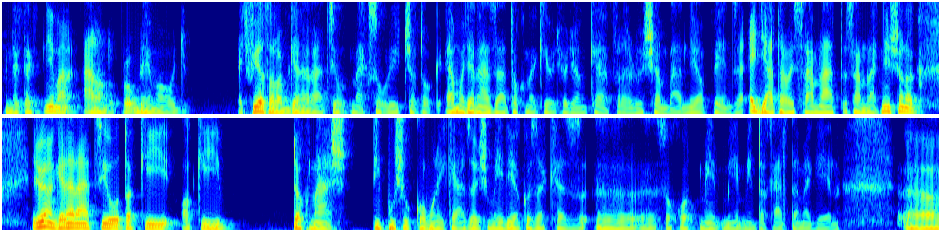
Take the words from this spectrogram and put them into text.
hogy nektek nyilván állandó probléma, hogy egy fiatalabb generációt megszólítsatok, elmagyarázzátok neki, hogy hogyan kell felelősen bánni a pénzzel. Egyáltalán, hogy számlát, számlák nyissanak. Egy olyan generációt, aki, aki tök más típusú kommunikáció és médiaközekhez ö, szokott, mint, mint akár te meg én. Ö,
